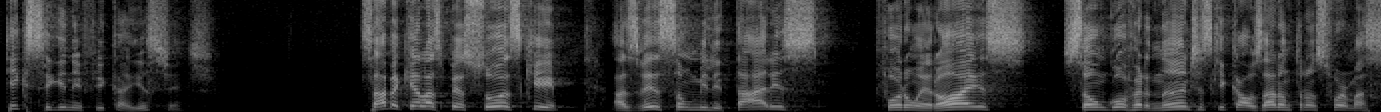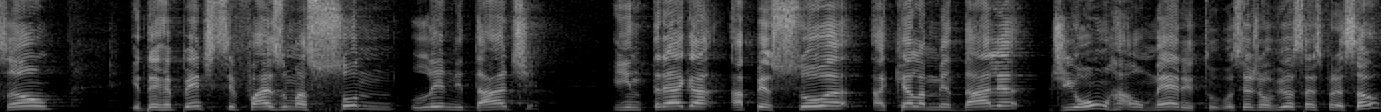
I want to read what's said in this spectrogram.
O que, que significa isso, gente? Sabe aquelas pessoas que às vezes são militares, foram heróis, são governantes que causaram transformação, e de repente se faz uma solenidade e entrega à pessoa aquela medalha de honra ao mérito. Você já ouviu essa expressão?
